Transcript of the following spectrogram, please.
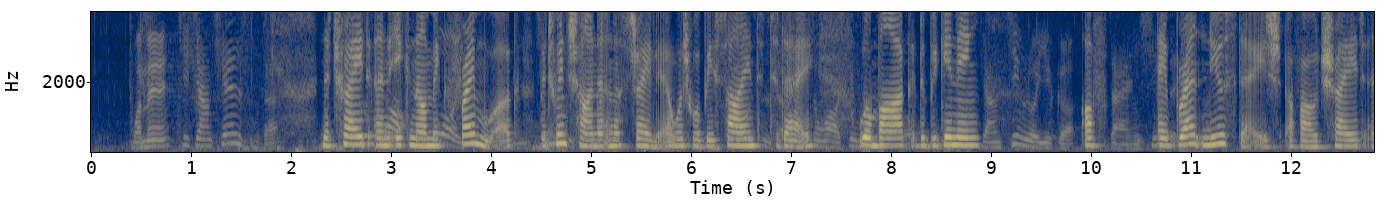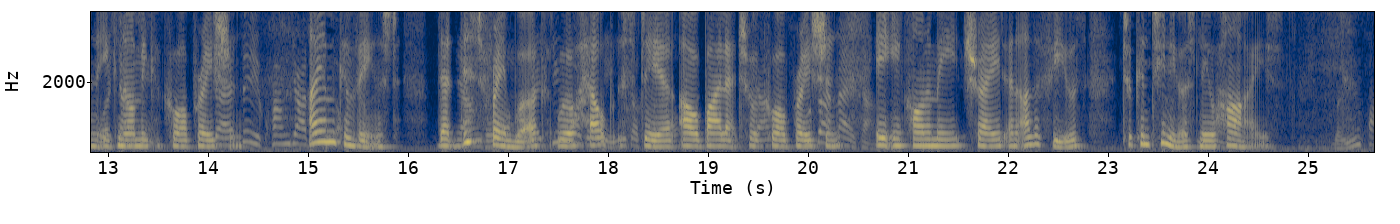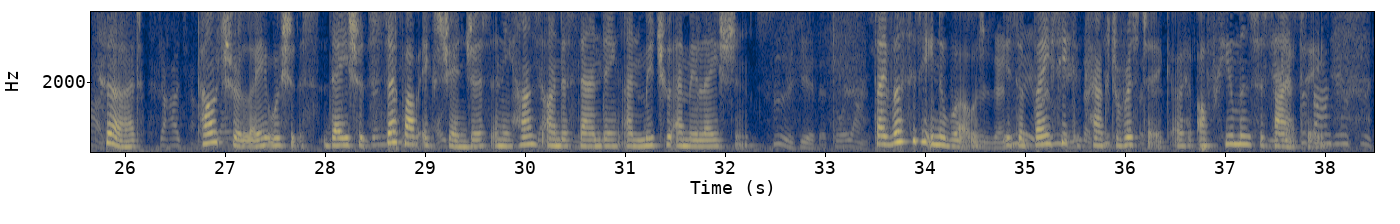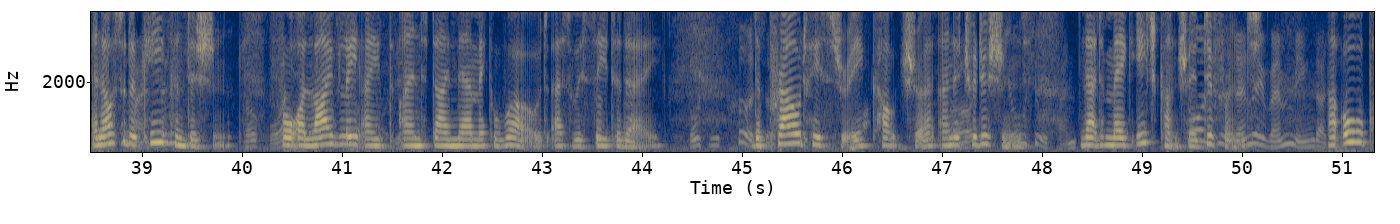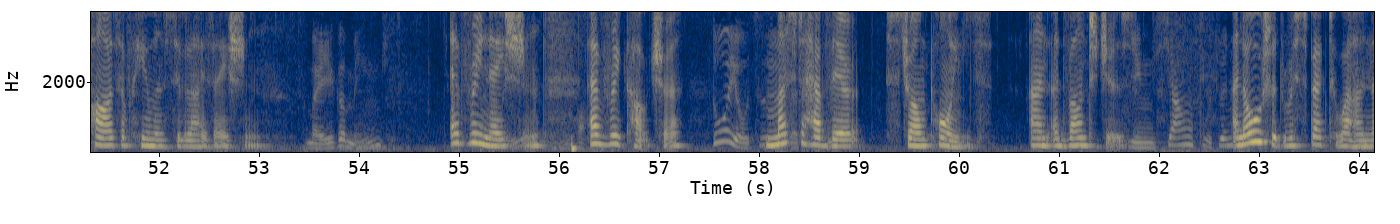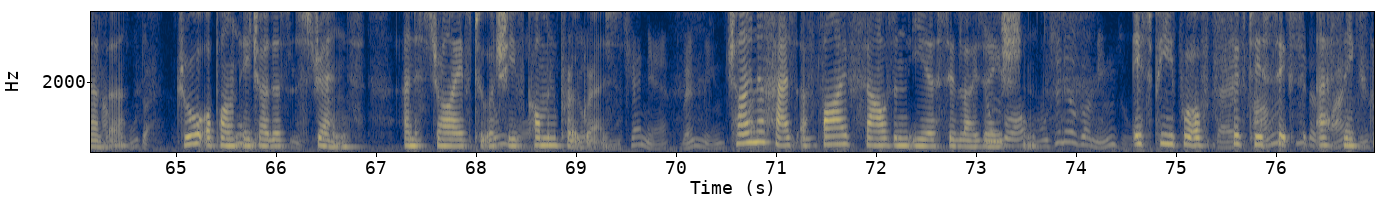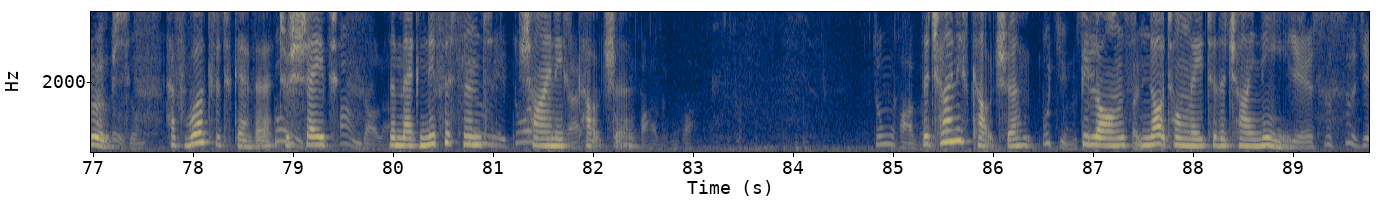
The trade and economic framework between China and Australia, which will be signed today, will mark the beginning of a brand new stage of our trade and economic cooperation. I am convinced that this framework will help steer our bilateral cooperation in economy, trade, and other fields to continuous new highs. Third, culturally, we should, they should step up exchanges and enhance understanding and mutual emulation. Diversity in the world is a basic characteristic of, of human society and also the key condition for a lively and dynamic world as we see today. The proud history, culture, and the traditions that make each country different are all parts of human civilization every nation, every culture must have their strong points and advantages, and all should respect one another, draw upon each other's strengths, and strive to achieve common progress. China has a 5,000-year civilization. Its people of 56 ethnic groups have worked together to shape the magnificent Chinese culture. The Chinese culture belongs not only to the Chinese,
